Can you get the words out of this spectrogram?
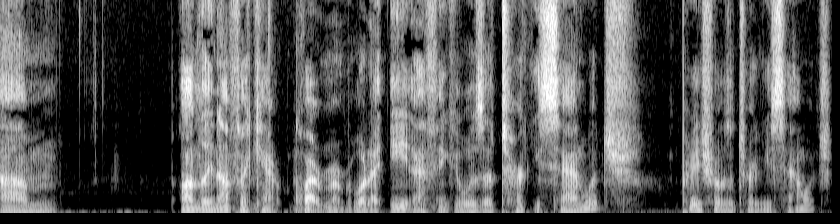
Um, oddly enough, I can't quite remember what I ate. I think it was a turkey sandwich. Pretty sure it was a turkey sandwich,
